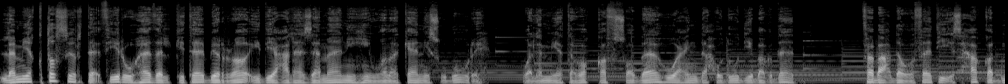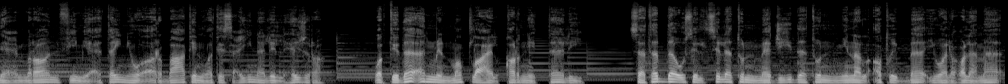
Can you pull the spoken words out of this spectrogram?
لم يقتصر تأثير هذا الكتاب الرائد على زمانه ومكان صدوره. ولم يتوقف صداه عند حدود بغداد. فبعد وفاة إسحاق بن عمران في 294 للهجرة وابتداء من مطلع القرن التالي ستبدأ سلسلة مجيدة من الأطباء والعلماء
